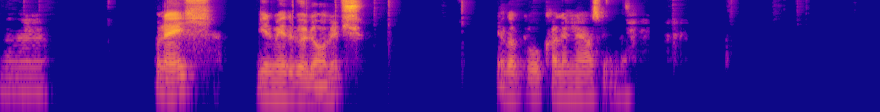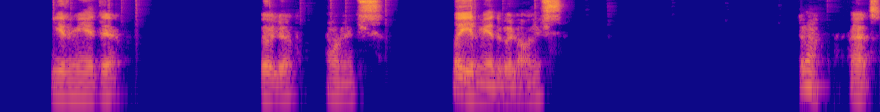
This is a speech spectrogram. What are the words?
Hmm. Bu ne? 27 bölü 13. Ya da bu kalemle yazmayayım da. 27 bölü 13. Bu da 27 bölü 13. Değil mi? Evet.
